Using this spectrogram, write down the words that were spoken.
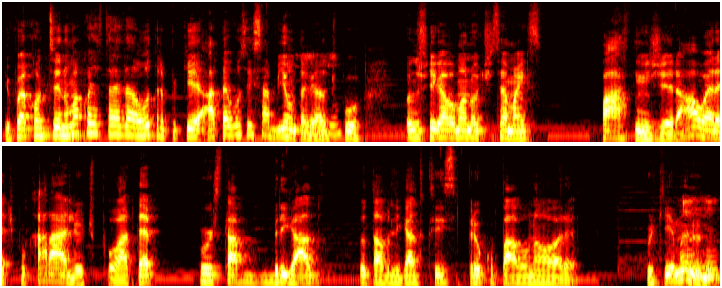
E foi acontecendo uma coisa atrás da outra. Porque até vocês sabiam, tá ligado? Uhum. Tipo, quando chegava uma notícia mais fácil em geral, era tipo, caralho. Tipo, até por estar brigado, eu tava ligado que vocês se preocupavam na hora. Porque, mano, Uhum.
